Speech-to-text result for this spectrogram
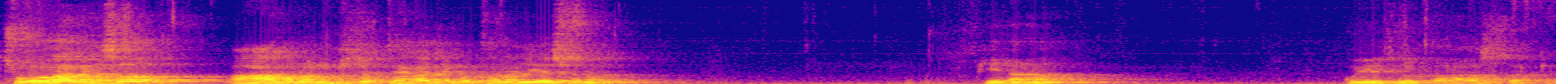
죽어가면서 아무런 기적도 행하지 못하는 예수는 비난하고 그 예수를 떠나갈 수밖에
